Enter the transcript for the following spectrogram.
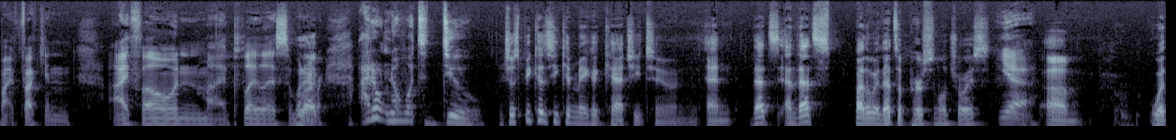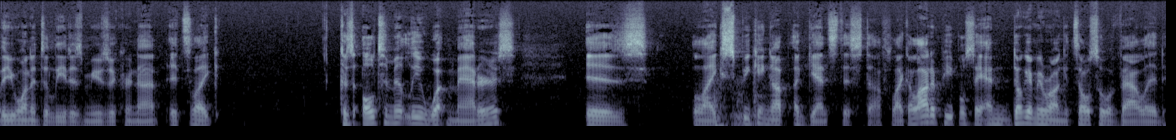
my fucking iPhone, my playlist, or whatever. Look. I don't know what to do. Just because he can make a catchy tune, and that's and that's by the way, that's a personal choice. Yeah. um, whether you want to delete his music or not. It's like, because ultimately, what matters is like speaking up against this stuff. Like a lot of people say, and don't get me wrong, it's also a valid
